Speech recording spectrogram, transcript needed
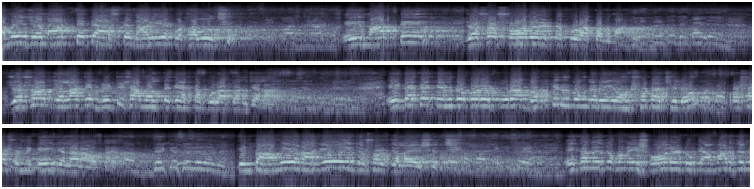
আমি যে মাঠটিতে আজকে দাঁড়িয়ে কথা বলছি, এই মাঠটি যশোর শহরের একটা পুরাতন মাঠ। যশোর জেলাটি ব্রিটিশ আমল থেকে একটা পুরাতন জেলা। এইটাকে কেন্দ্র করে পুরা দক্ষিণবঙ্গের এই অংশটা ছিল প্রশাসনিক এই জেলার আওতায়। কিন্তু আমি এর আগেও এই যশোর জেলায় এসেছি। এখানে যখন এই শহরে ঢুকে আমার যেন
